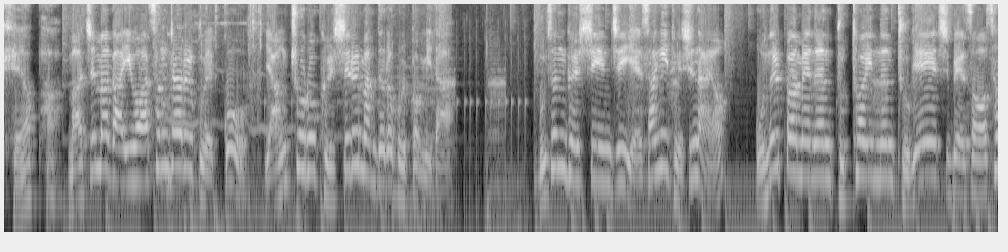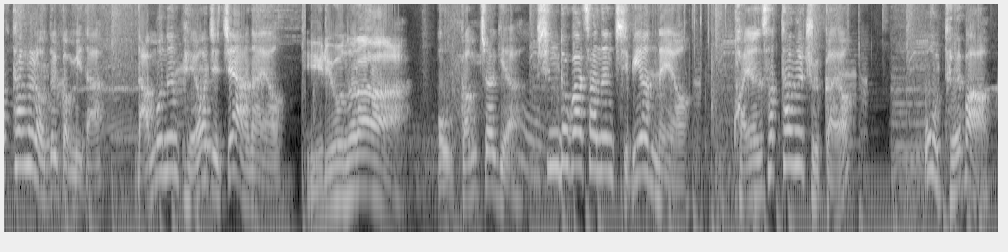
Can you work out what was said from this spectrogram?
개 아파. 마지막 아이와 상자를 구했고 양초로 글씨를 만들어 볼 겁니다. 무슨 글씨인지 예상이 되시나요? 오늘 밤에는 붙어 있는 두 개의 집에서 사탕을 얻을 겁니다. 나무는 베어지지 않아요. 이리 오너라! 어우, 깜짝이야. 신도가 사는 집이었네요. 과연 사탕을 줄까요? 오, 대박.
